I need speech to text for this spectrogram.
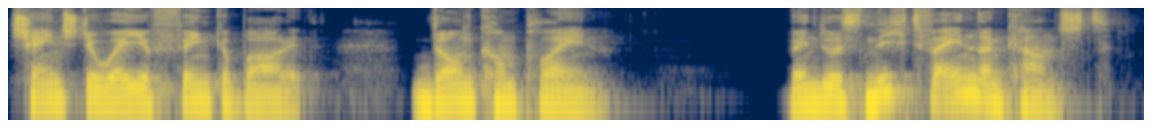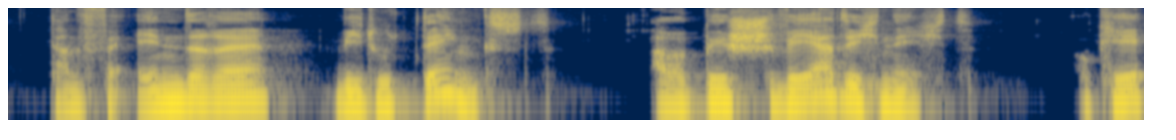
change the way you think about it. Don't complain. Wenn du es nicht verändern kannst, dann verändere, wie du denkst. Aber beschwer dich nicht. Okay?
